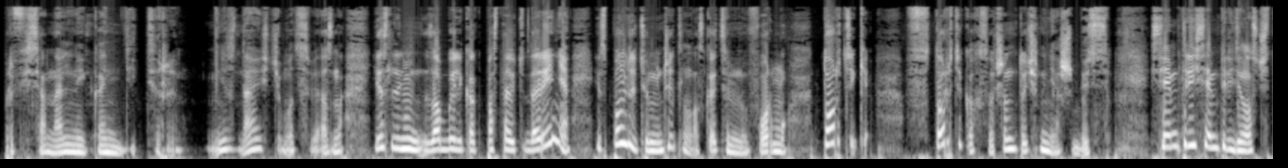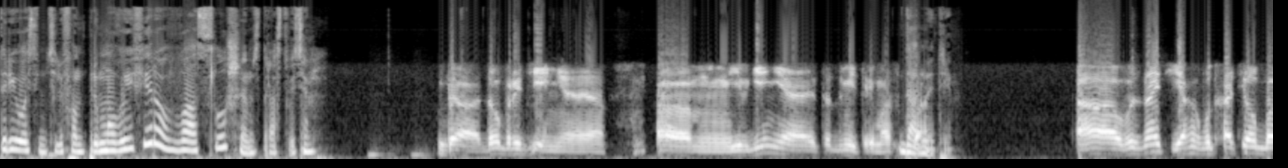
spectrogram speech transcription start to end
профессиональные кондитеры. Не знаю, с чем это связано. Если забыли, как поставить ударение, используйте уменьшительно-ласкательную форму. Тортики. В тортиках совершенно точно не ошибетесь. 7373948, телефон прямого эфира. Вас слушаем. Здравствуйте. Да, добрый день. Эм, Евгения, это Дмитрий Москва. Да, Дмитрий. А, вы знаете, я вот хотел бы,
